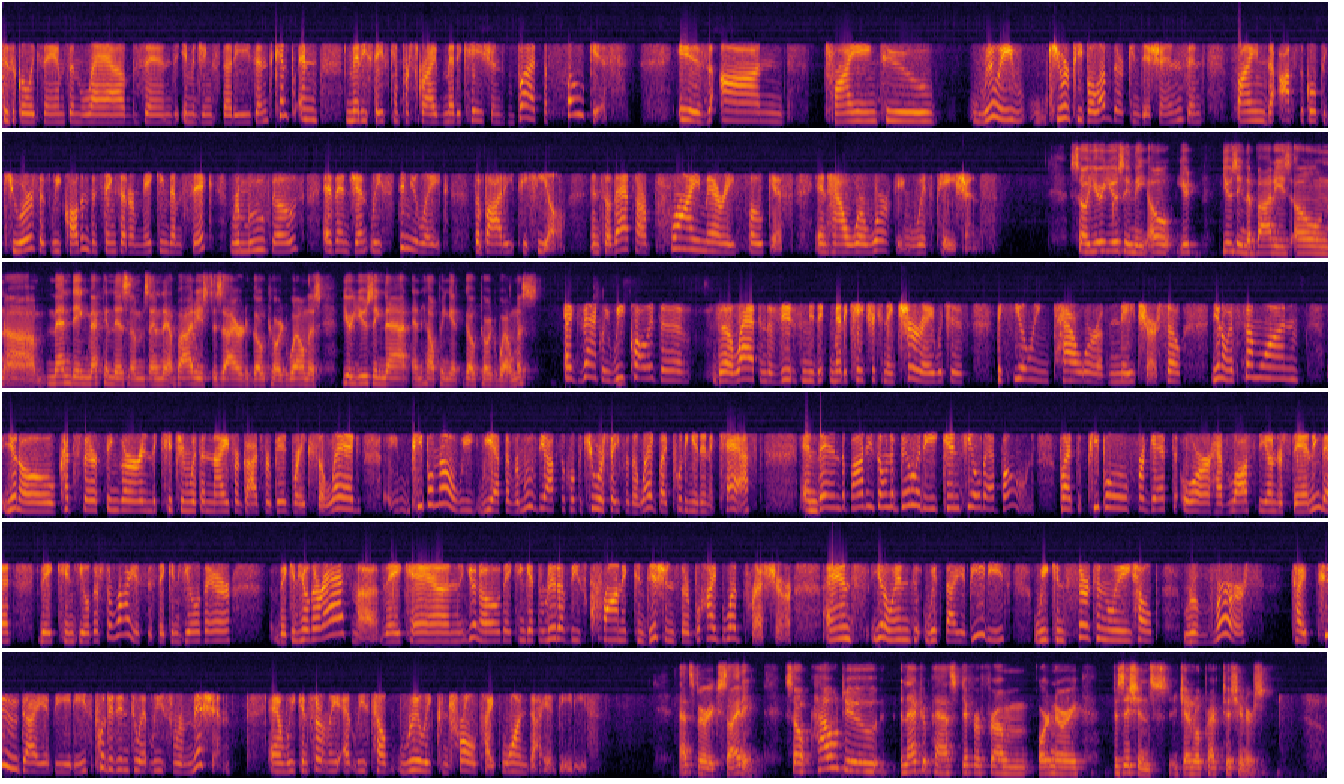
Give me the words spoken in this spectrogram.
physical exams and labs and imaging studies, and can and many states can prescribe medications. But the focus is on trying to really cure people of their conditions and find the obstacle to cures, as we call them, the things that are making them sick, remove those, and then gently stimulate the body to heal. And so that's our primary focus in how we're working with patients. So you're using the oh you're using the body's own uh, mending mechanisms and the body's desire to go toward wellness. You're using that and helping it go toward wellness. Exactly. We call it the the Latin, the vis medicatrix naturae, which is the healing power of nature. So, you know, if someone you know, cuts their finger in the kitchen with a knife or God forbid breaks a leg. People know we, we have to remove the obstacle to cure, say, for the leg by putting it in a cast. And then the body's own ability can heal that bone. But people forget or have lost the understanding that they can heal their psoriasis, they can heal their they can heal their asthma. They can, you know, they can get rid of these chronic conditions, their high blood pressure. And, you know, and with diabetes, we can certainly help reverse type 2 diabetes, put it into at least remission. And we can certainly at least help really control type 1 diabetes. That's very exciting. So, how do naturopaths differ from ordinary physicians, general practitioners?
